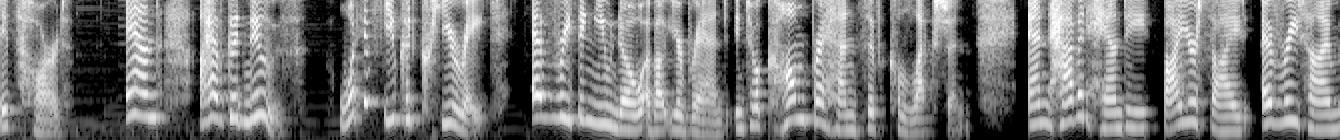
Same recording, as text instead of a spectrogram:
It's hard. And I have good news. What if you could curate everything you know about your brand into a comprehensive collection and have it handy by your side every time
